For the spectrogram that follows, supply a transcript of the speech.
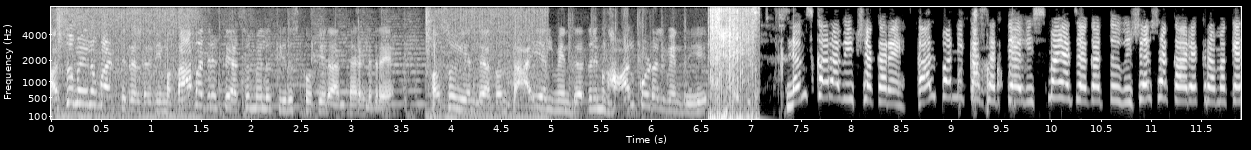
ಹಸು ಮೇಲೂ ಮಾಡ್ತಿರಲ್ರಿ, ನಿಮ್ಮ ಕಾಮದೃಷ್ಟಿ ಹಸು ಮೇಲೂ ತೀರಿಸ್ಕೋತೀರಾ ಅಂತ ಹೇಳಿದ್ರೆ. ಹಸು ಏನ್ರಿ, ಅದೊಂದು ತಾಯಿ ಅಲ್ವೇನ್ರಿ, ಅದು ನಿಮ್ಗೆ ಹಾಲು ಕೊಡಲ್ವೇನ್ರಿ? ನಮಸ್ಕಾರ ವೀಕ್ಷಕರೇ, ಕಾಲ್ಪನಿಕ ಸತ್ಯ, ವಿಸ್ಮಯ ಜಗತ್ತು ವಿಶೇಷ ಕಾರ್ಯಕ್ರಮಕ್ಕೆ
